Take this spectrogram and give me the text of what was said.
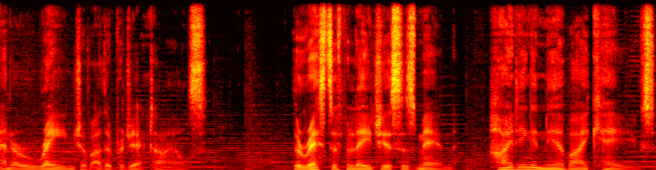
and a range of other projectiles. The rest of Pelagius's men, hiding in nearby caves,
